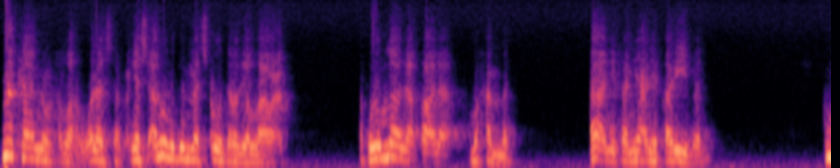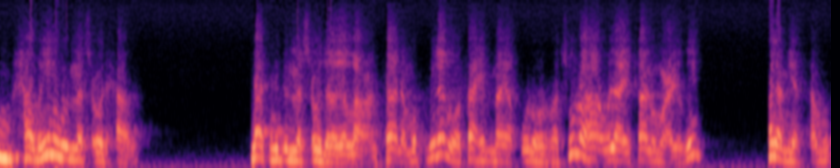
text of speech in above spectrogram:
ما كانوا حضروا ولا سمعوا يسألون ابن مسعود رضي الله عنه. يقولون ماذا قال محمد؟ آنفا يعني قريبا. هم حاضرين وابن مسعود حاضر. لكن ابن مسعود رضي الله عنه كان مقبلا وفهم ما يقوله الرسول وهؤلاء كانوا معرضين فلم يفهموا.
